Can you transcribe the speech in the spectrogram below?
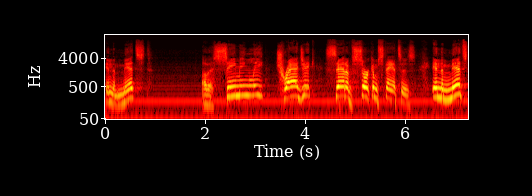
In the midst of a seemingly tragic set of circumstances, in the midst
